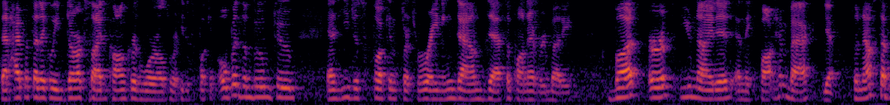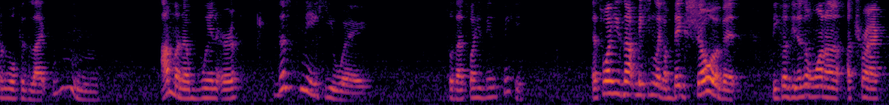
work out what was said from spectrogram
that hypothetically Darkseid conquers worlds where he just fucking opens a boom tube and he just fucking starts raining down death upon everybody. But Earth united and they fought him back. Yep. So now Steppenwolf is like, hmm, I'm gonna win Earth the sneaky way. So that's why he's being sneaky. That's why he's not making like a big show of it because he doesn't want to attract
